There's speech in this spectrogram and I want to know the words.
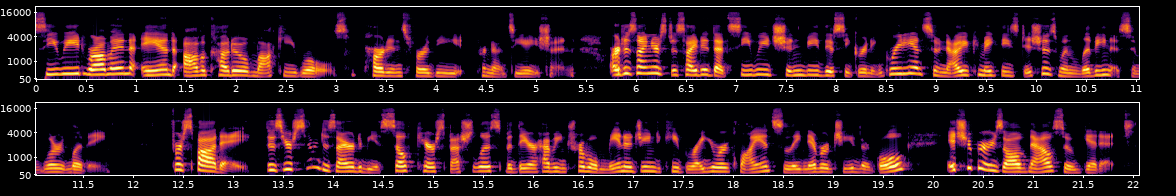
seaweed ramen, and avocado maki rolls. Pardons for the pronunciation. Our designers decided that seaweed shouldn't be the secret ingredient, so now you can make these dishes when living a simpler living. For Spa Day, does your sim desire to be a self care specialist, but they are having trouble managing to keep regular clients so they never achieve their goal? It should be resolved now, so get it.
